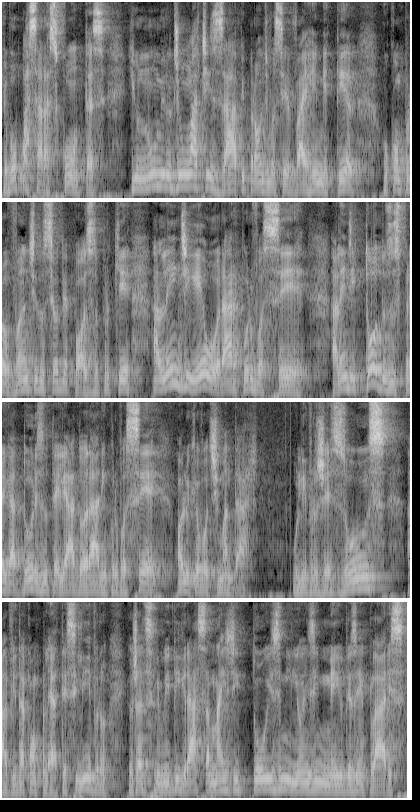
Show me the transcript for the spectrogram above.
Eu vou passar as contas e o número de um WhatsApp para onde você vai remeter o comprovante do seu depósito, porque além de eu orar por você, além de todos os pregadores do telhado orarem por você, olha o que eu vou te mandar o livro Jesus, a Vida Completa. Esse livro eu já distribuí de graça mais de 2 milhões e meio de exemplares.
